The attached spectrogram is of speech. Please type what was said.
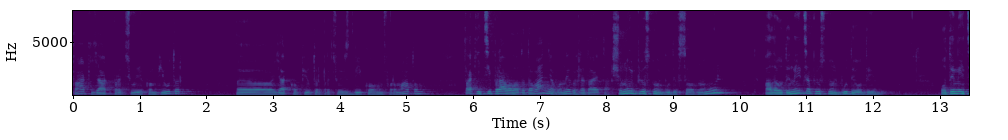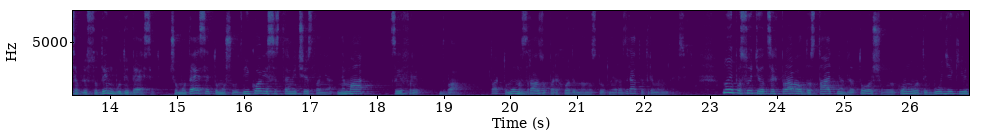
так, як працює комп'ютер, е, як комп'ютер працює з двійковим форматом. Так, і ці правила додавання вони виглядають так, що 0 плюс 0 буде все одно 0, але одиниця плюс 0 буде 1. Одиниця плюс 1 буде 10. Чому 10? Тому що в двійковій системі числення нема цифри 2. Так? Тому ми зразу переходимо на наступний розряд і отримаємо 10. Ну і по суті, оцих правил достатньо для того, щоб виконувати будь-які е,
